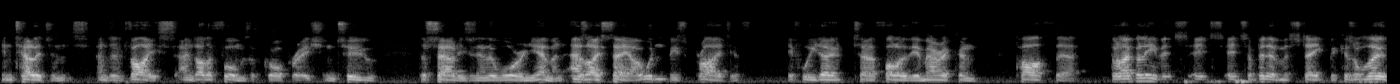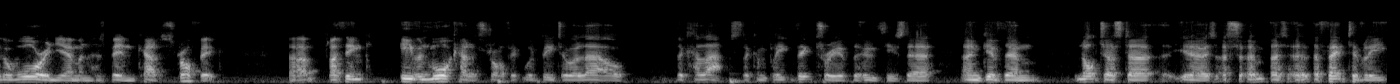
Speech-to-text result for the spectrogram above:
intelligence, and advice, and other forms of cooperation to the Saudis in the war in Yemen. As I say, I wouldn't be surprised if if we don't uh, follow the American path there. But I believe it's it's it's a bit of a mistake because although the war in Yemen has been catastrophic, uh, I think even more catastrophic would be to allow the collapse, the complete victory of the Houthis there, and give them not just a you know a, a, a, effectively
